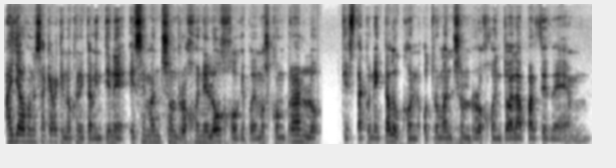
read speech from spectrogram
hay algo en esa cara que no conecta bien. Tiene ese manchón rojo en el ojo que podemos comprarlo, que está conectado con otro manchón rojo en toda la parte de mm,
